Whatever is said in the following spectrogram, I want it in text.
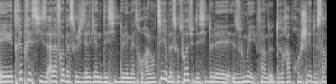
et très précise, à la fois parce que Gisèle Vienne décide de les mettre au ralenti et parce que toi, tu décides de les zoomer, enfin de, de rapprocher de ça.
